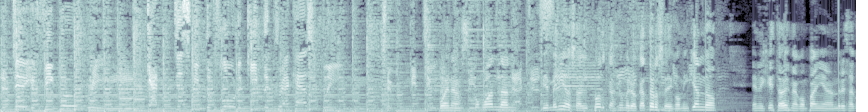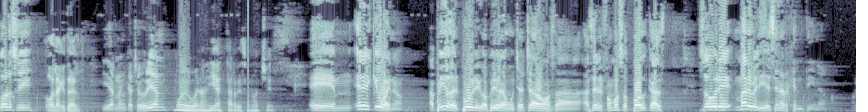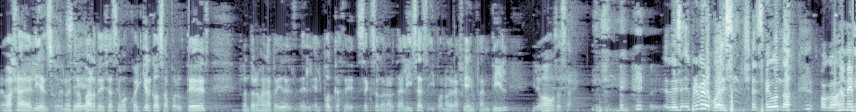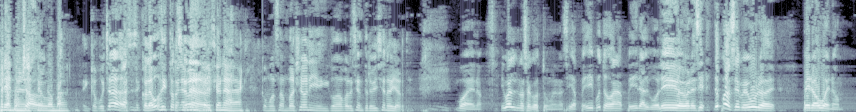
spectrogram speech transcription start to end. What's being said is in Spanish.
Mashed potato till your feet go green. Got to sweep the floor to keep the crack ass clean. Took me to the Buenas, ¿cómo andan? Bienvenidos al podcast número 14 de Comiqueando, en el que esta vez me acompaña Andrés Acorsi Hola, ¿qué tal? y Hernán Cachadurian, Muy buenos días, tardes o noches. eh, en el que, bueno, a pedido del público, a pedido de la muchachada, vamos a hacer el famoso podcast sobre Marvel y DC en Argentina. Una bajada de lienzo de nuestra Sí. parte, ya hacemos cualquier cosa por ustedes. Pronto nos van a pedir el, el- el podcast de sexo con hortalizas y pornografía infantil y lo vamos a hacer. El, primero puede ser, el segundo, un poco No me encapuchado, capaz. Con la voz Con la voz distorsionada. distorsionada. Como Zamballón y como apareció en televisión abierta. Bueno, igual no se acostumbran así a pedir, pues te van a pedir al voleo, y van a decir, después hace seguro de... Pero bueno,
